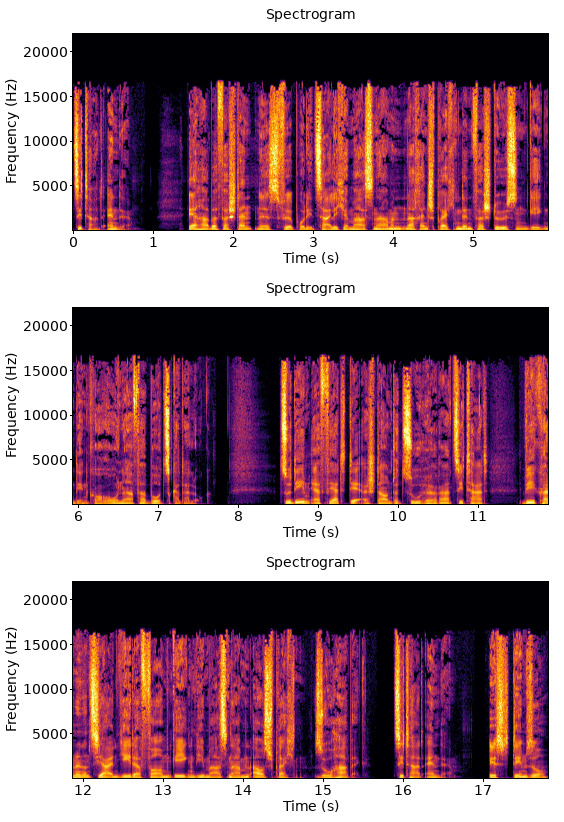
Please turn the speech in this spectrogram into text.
Zitat Ende. Er habe Verständnis für polizeiliche Maßnahmen nach entsprechenden Verstößen gegen den Corona-Verbotskatalog. Zudem erfährt der erstaunte Zuhörer, Zitat, Wir können uns ja in jeder Form gegen die Maßnahmen aussprechen, so Habeck. Zitat Ende. Ist dem so?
